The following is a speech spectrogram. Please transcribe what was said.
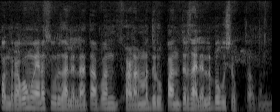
पंधरावा महिना सुरू झालेला आहे. तर आपण फळांमध्ये रूपांतर झालेलं बघू शकतो आपण.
